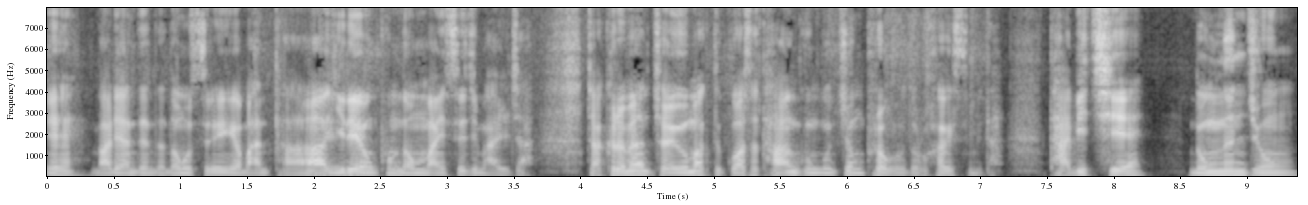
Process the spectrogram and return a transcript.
예, 말이 안 된다. 너무 쓰레기가 많다. 네. 일회용품 너무 많이 쓰지 말자. 자, 그러면 저희 음악 듣고 와서 다음 궁금증 풀어보도록 하겠습니다. 다비치의 녹는 중.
